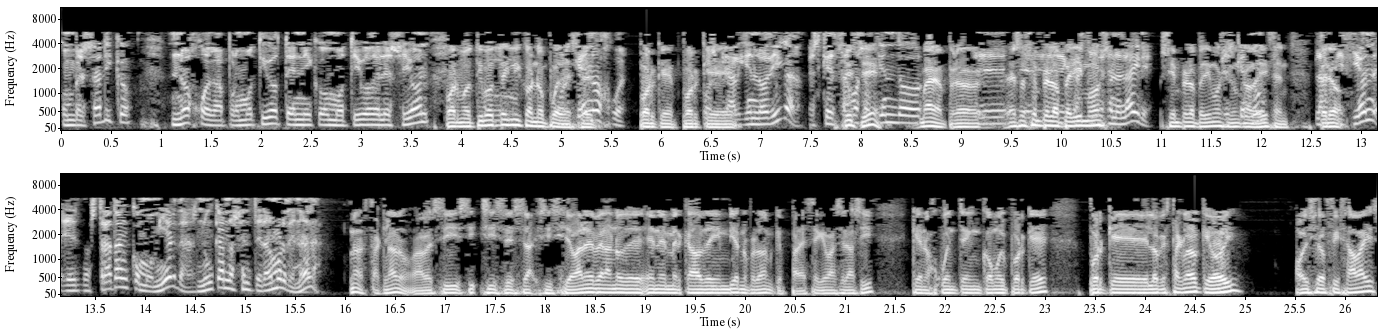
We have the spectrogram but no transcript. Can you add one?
Con Versálico no juega por motivo técnico, motivo de lesión. Por motivo o- técnico no puede ¿Por qué ser. no juega? Porque, porque Pues que alguien lo diga. Es que estamos sí. haciendo. Bueno, pero eh, eso siempre eh, lo pedimos. en el aire. Siempre lo pedimos y Es nunca lo dicen. La Pero afición eh, nos tratan como mierdas. Nunca nos enteramos de nada. no está claro. A ver si si, si, se, si se va en el verano de- en el mercado de invierno, perdón, que parece que va a ser así, que nos cuenten cómo y por qué, porque lo que está claro que hoy, hoy si os fijabais,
